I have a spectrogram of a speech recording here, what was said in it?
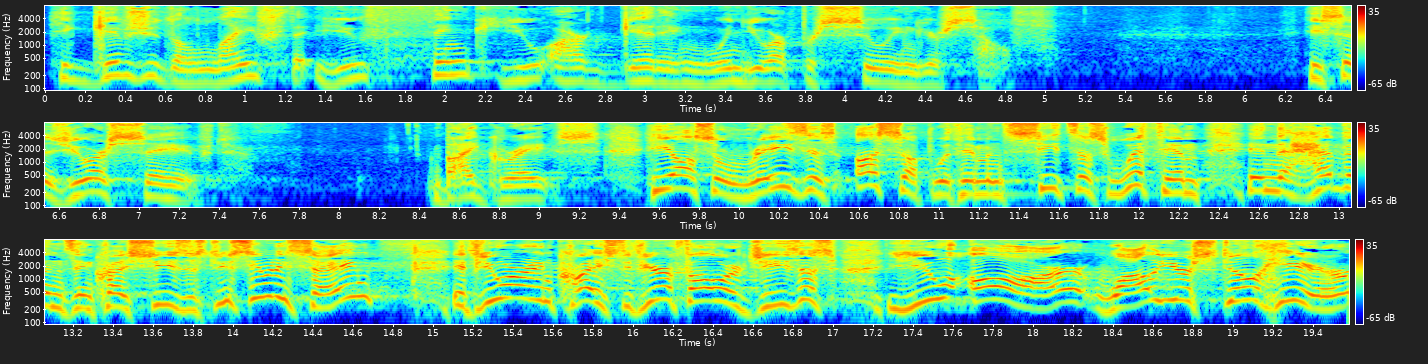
He gives you the life that you think you are getting when you are pursuing yourself. He says, You are saved by grace. He also raises us up with him and seats us with him in the heavens in Christ Jesus. Do you see what he's saying? If you are in Christ, if you're a follower of Jesus, you are, while you're still here,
